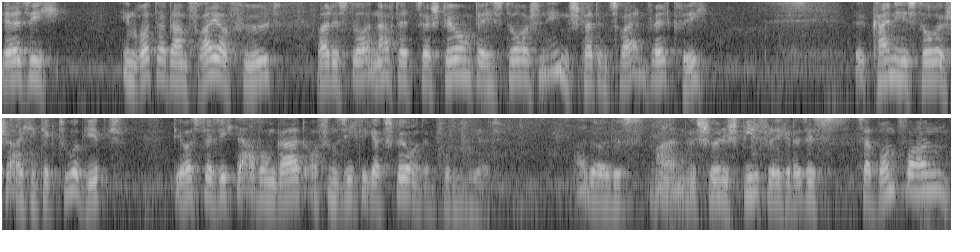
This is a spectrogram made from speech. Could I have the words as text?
der sich in Rotterdam freier fühlt, weil es dort nach der Zerstörung der historischen Innenstadt im Zweiten Weltkrieg keine historische Architektur gibt, die aus der Sicht der Avantgarde offensichtlich als störend empfunden wird. Also das war eine schöne Spielfläche, das ist zerbombt worden,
